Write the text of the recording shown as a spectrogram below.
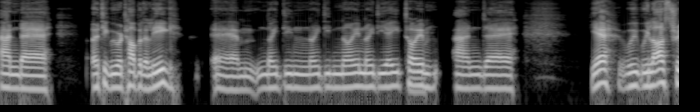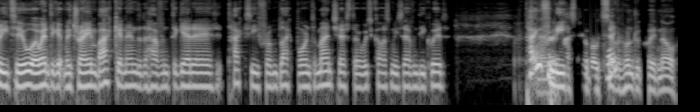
and uh, I think we were top of the league um 1999 98 mm. time. And uh yeah we, we lost 3-2 i went to get my train back and ended up having to get a taxi from blackburn to manchester which cost me 70 quid. Thankfully about 700 quid now.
